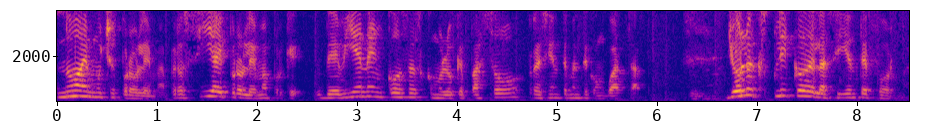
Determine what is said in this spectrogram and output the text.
no hay mucho problema, pero sí hay problema porque devienen cosas como lo que pasó recientemente con WhatsApp. Yo lo explico de la siguiente forma.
